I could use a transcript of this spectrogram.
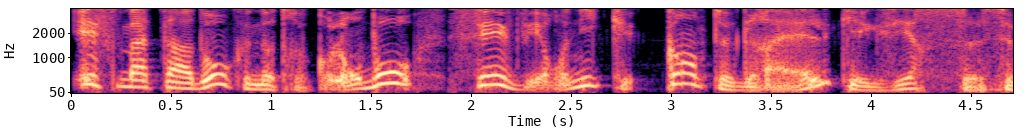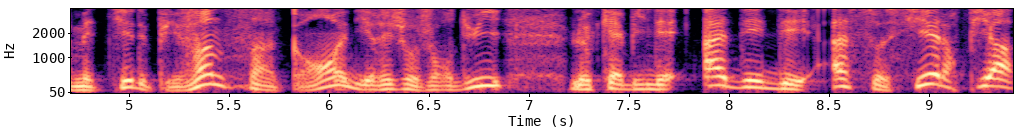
Et ce matin, donc, notre Colombo, c'est Véronique Cantegrel qui exerce ce métier depuis 25 ans et dirige aujourd'hui le cabinet ADD associé. Alors Pia,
